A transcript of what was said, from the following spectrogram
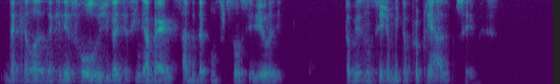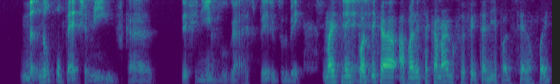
daquela, daqueles rolos gigantes assim abertos, sabe, da construção civil ali. Talvez não seja muito apropriado, não sei, mas não, não compete a mim ficar definindo lugares para ele, tudo bem. Mas se bem é... que pode ter que a, a Vanessa Camargo foi feita ali, pode ser, não foi?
